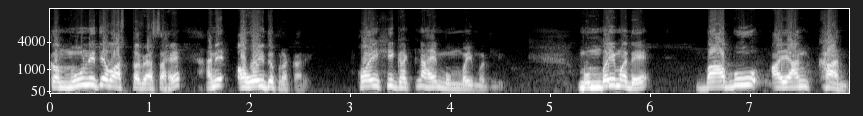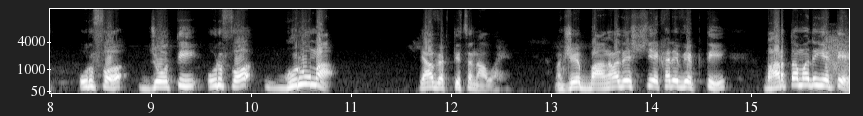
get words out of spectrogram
कमवून इथे वास्तव्यास आहे आणि अवैध प्रकारे. होय ही घटना आहे मुंबईमधली. मुंबईमध्ये बाबू आयान खान उर्फ ज्योती उर्फ गुरुमा या व्यक्तीचं नाव आहे. म्हणजे बांगलादेशची एखादी व्यक्ती भारतामध्ये येते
